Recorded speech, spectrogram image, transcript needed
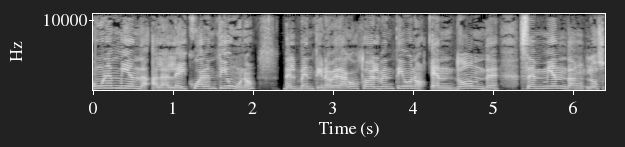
una enmienda a la ley 41 del 29 de agosto del 21, en donde se enmiendan los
